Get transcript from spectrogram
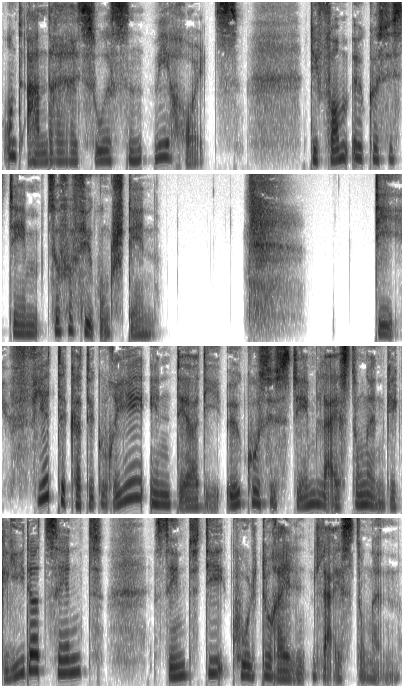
und andere Ressourcen wie Holz, die vom Ökosystem zur Verfügung stehen. Die vierte Kategorie, in der die Ökosystemleistungen gegliedert sind, sind die kulturellen Leistungen.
